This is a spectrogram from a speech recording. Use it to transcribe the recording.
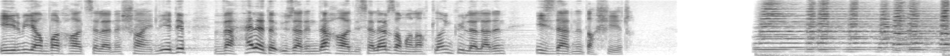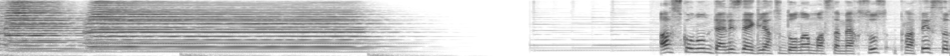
20 yanvar hadisələrinə şahidlik edib və hələ də üzərində hadisələr zamanı atılan güllələrin izlərini daşıyır. ASKO-nun dəniz nəqliyyatı donanmasına məxsus Professor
